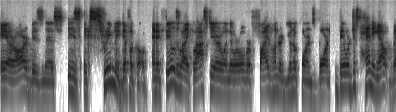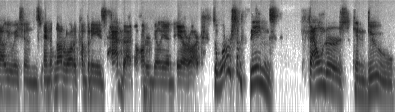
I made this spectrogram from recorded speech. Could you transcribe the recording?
ARR business is extremely difficult. And it feels like last year when there were over 500 unicorns born, they were just handing out valuations and not a lot of companies had that 100 million ARR. So what are some things founders can do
